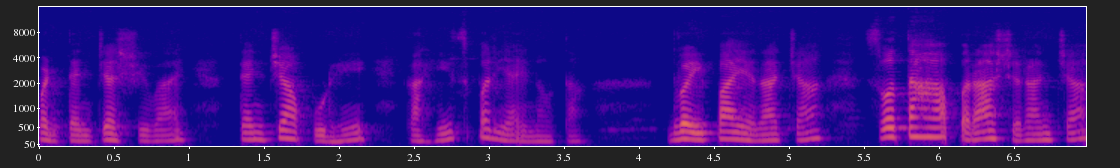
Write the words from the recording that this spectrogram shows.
पण त्यांच्याशिवाय त्यांच्यापुढे काहीच पर्याय नव्हता. द्वैपायनाच्या स्वतः पराशरांच्या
